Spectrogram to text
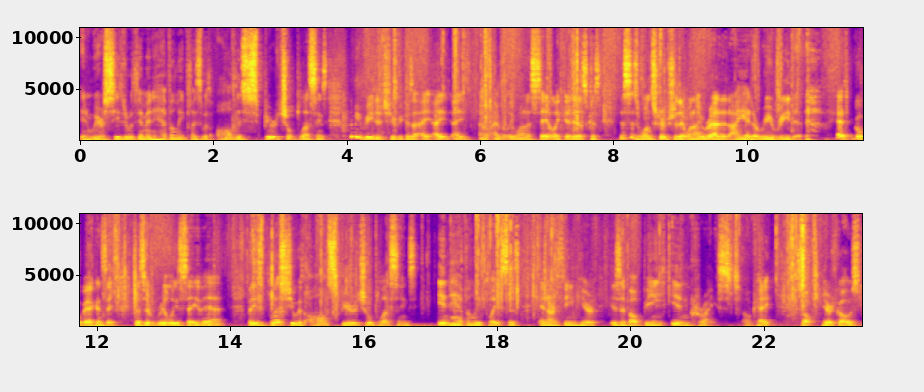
and we are seated with him in heavenly places with all these spiritual blessings. Let me read it to you because I, I, I, I really want to say it like it is because this is one scripture that when I read it, I had to reread it. Had to go back and say, does it really say that? But he's blessed you with all spiritual blessings in heavenly places. And our theme here is about being in Christ. Okay? So here it goes.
